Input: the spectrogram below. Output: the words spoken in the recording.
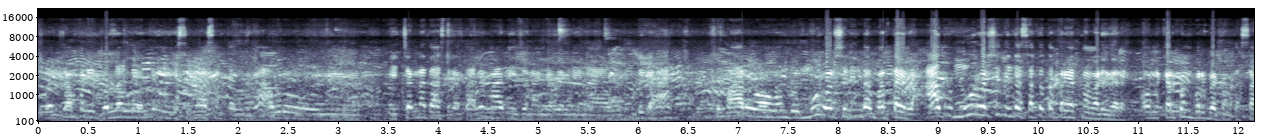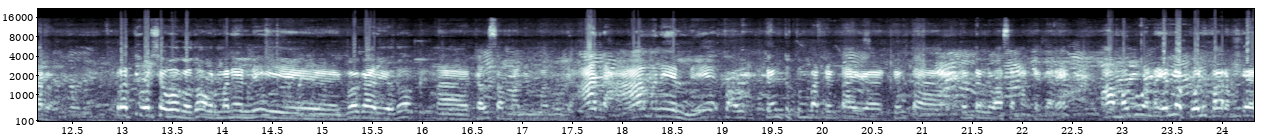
ಫಾರ್ ಎಕ್ಸಾಂಪಲ್ ಈ ಬೊಲ್ಲಳ್ಳಿಯಲ್ಲಿ ಶ್ರೀನಿವಾಸ್ ಅಂತ ಹುಡುಗ, ಅವರು ಈ ಚನ್ನದಾಸರ ತಲೆಮಾರಿ ಜನಾಂಗದಲ್ಲಿನ ಹುಡುಗ. ಸುಮಾರು ಒಂದು ಮೂರು ವರ್ಷದಿಂದ ಬರ್ತಾ ಇಲ್ಲ. ಆದರೂ ಮೂರು ವರ್ಷದಿಂದ ಸತತ ಪ್ರಯತ್ನ ಮಾಡಿದ್ದಾರೆ. ಅವ್ರನ್ನ ಕರ್ಕೊಂಡು ಬರಬೇಕು ಅಂತ ಸರ್. ಪ್ರತಿ ವರ್ಷ ಹೋಗೋದು, ಅವ್ರ ಮನೆಯಲ್ಲಿ ಗೋಗಾರಿಯೋದು ಕೆಲಸ ಮಾಡಿ ಮಗುಗೆ ಆದರೆ ಆ ಮನೆಯಲ್ಲಿ ಅವ್ರು ಟೆಂಟ್ ತುಂಬ ಟೆಂಟ್ ಟೆಂಟ್, ಟೆಂಟಲ್ಲಿ ವಾಸ ಮಾಡ್ತಿದ್ದಾರೆ. ಆ ಮಗುವನ್ನು ಎಲ್ಲ ಕೋಳಿ ಫಾರ್ಮ್ಗೆ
